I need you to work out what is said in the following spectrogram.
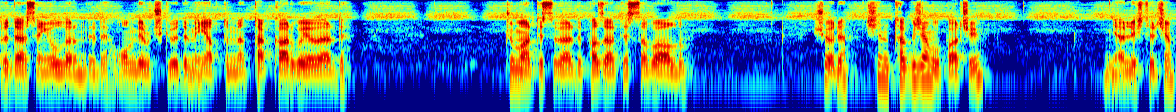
ödersen yollarım dedi. 11.30 ödemeyi yaptım ben. Tak kargoya verdi. Cumartesi verdi. Pazartesi sabah aldım. Şöyle. Şimdi takacağım bu parçayı yerleştireceğim.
